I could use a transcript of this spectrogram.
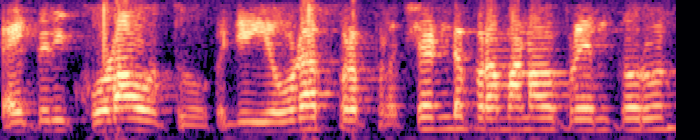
काहीतरी खोडा होतो. म्हणजे एवढा प्रचंड प्रमाणावर प्रेम करून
